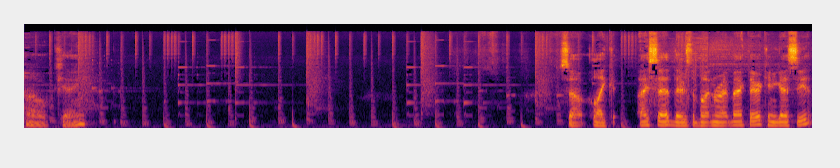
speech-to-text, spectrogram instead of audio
Okay. So, like I said, there's the button right back there. Can you guys see it?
